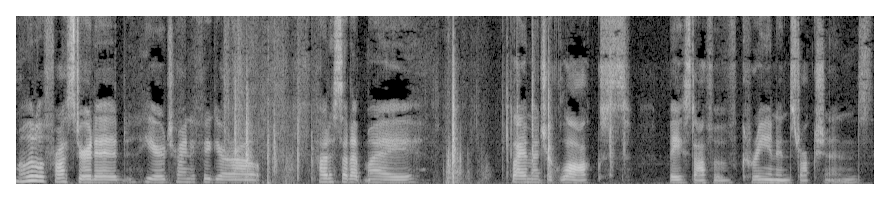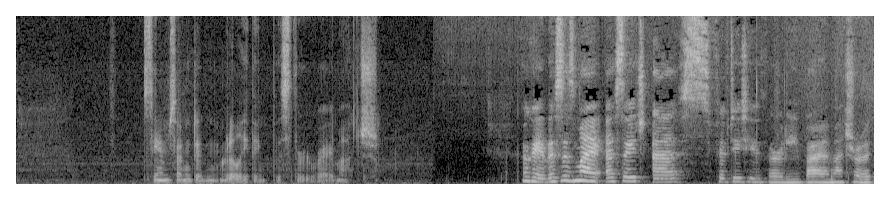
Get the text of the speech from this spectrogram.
I'm a little frustrated here trying to figure out how to set up my biometric locks based off of Korean instructions. Samsung didn't really think this through very much. Okay, this is my SHS 5230 biometric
